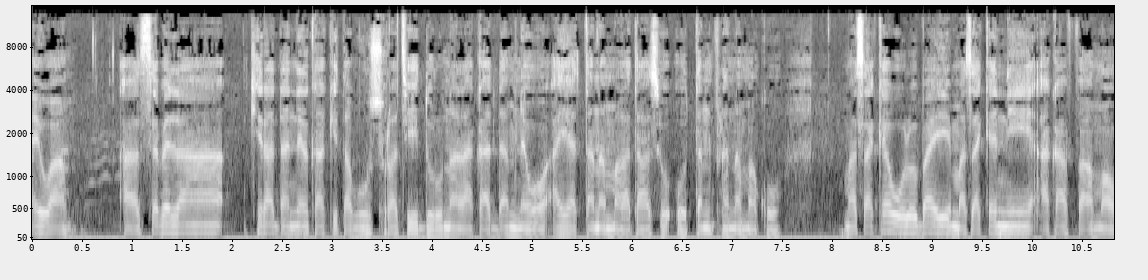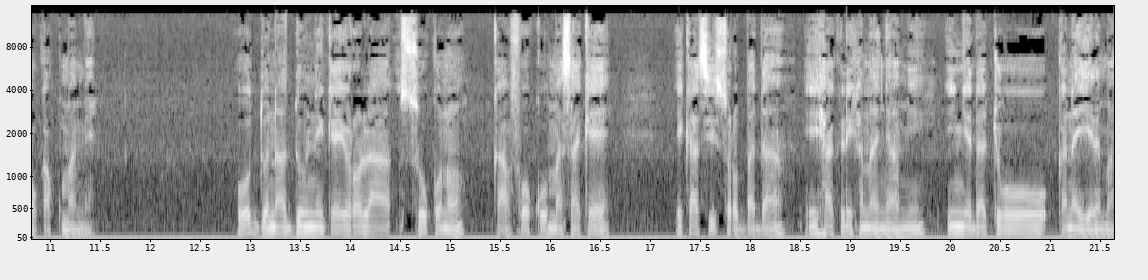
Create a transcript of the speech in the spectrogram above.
ayiwa a sɛbɛla kira daniyɛli ka kitabu surati duruna la k'a daminɛ o aya tanna ma ka taa se o tan ni filanan ma ko masakɛ woloba ye masakɛ ni a ka faamaw ka kuma mɛn o donna dumunikɛyɔrɔ la so kɔnɔ k'a fɔ ko masakɛ i ka si sɔrɔ badan i hakili kana ɲaami i ɲɛdacogo kana yɛlɛma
